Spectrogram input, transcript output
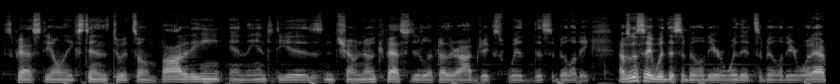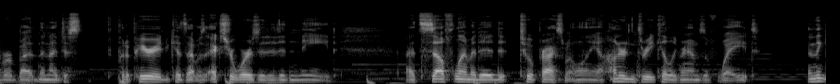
Its capacity only extends to its own body, and the entity is shown no capacity to lift other objects with this ability. I was going to say with this ability or with its ability or whatever, but then I just put a period because that was extra words that it didn't need. It's self-limited to approximately 103 kilograms of weight. And then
